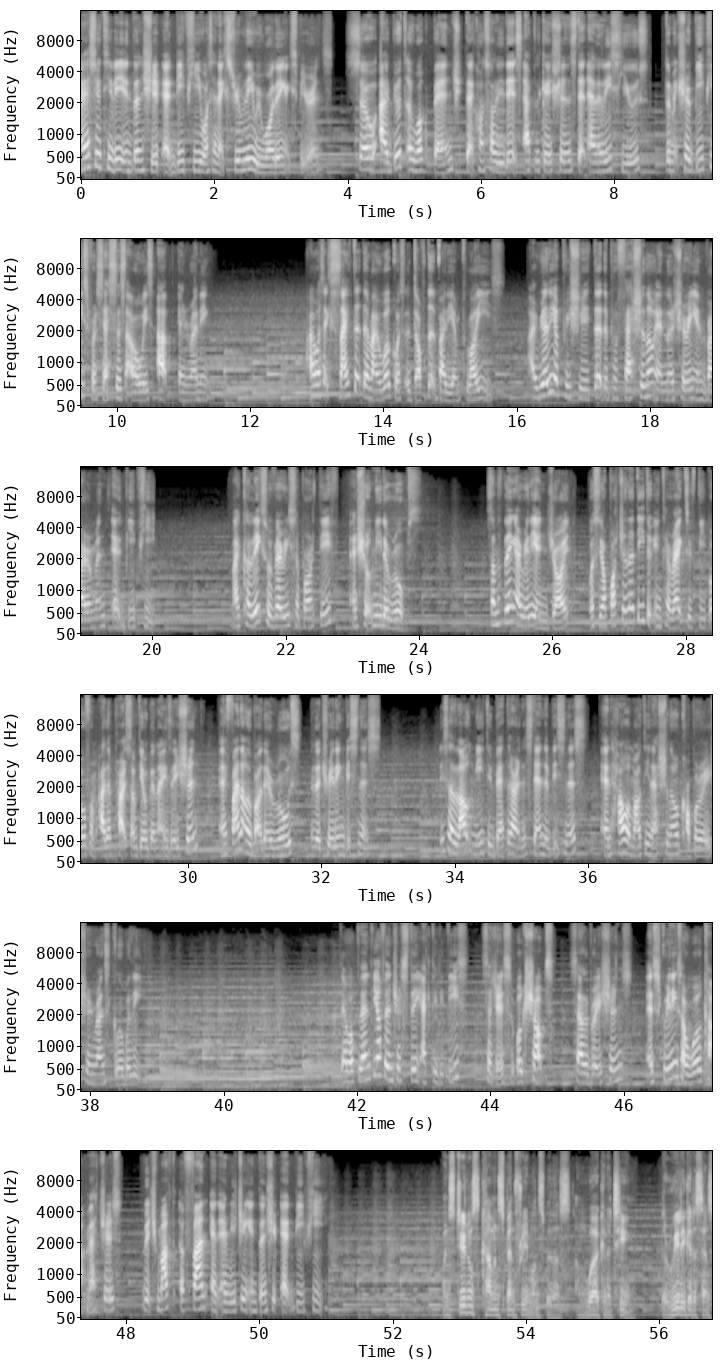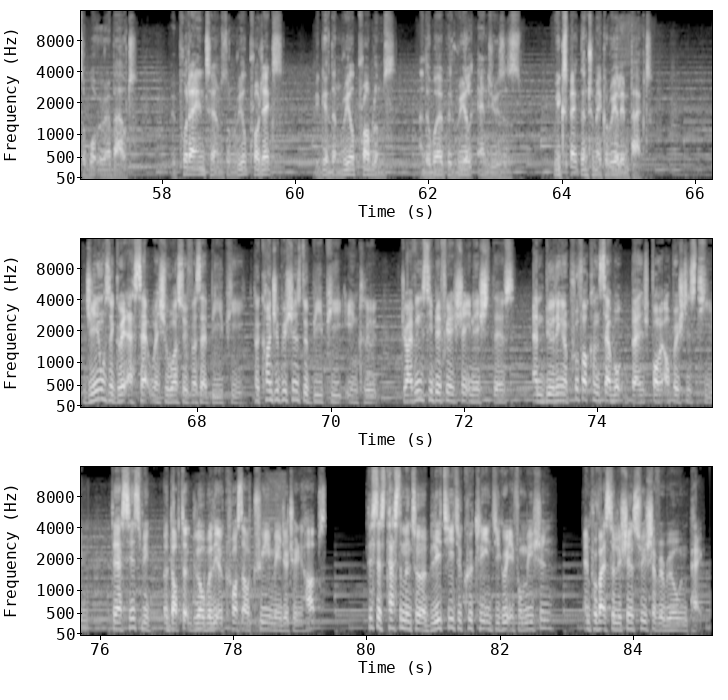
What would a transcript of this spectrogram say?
My SUTD internship at BP was an extremely rewarding experience. So I built a workbench that consolidates applications that analysts use to make sure BP's processes are always up and running. I was excited that my work was adopted by the employees. I really appreciated the professional and nurturing environment at BP. My colleagues were very supportive and showed me the ropes. Something I really enjoyed was the opportunity to interact with people from other parts of the organization and find out about their roles in the trading business. This allowed me to better understand the business and how a multinational corporation runs globally. There were plenty of interesting activities such as workshops, celebrations, and screenings of World Cup matches which marked a fun and enriching internship at BP. When students come and spend three months with us and work in a team, they really get a sense of what we're about. We put our interns on real projects, we give them real problems, and they work with real end users. We expect them to make a real impact. Jean was a great asset when she was with us at BP. Her contributions to BP include driving simplification initiatives and building a proof of concept workbench for my operations team. They have since been adopted globally across our three major trading hubs. This is testament to her ability to quickly integrate information and provide solutions which have a real impact.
